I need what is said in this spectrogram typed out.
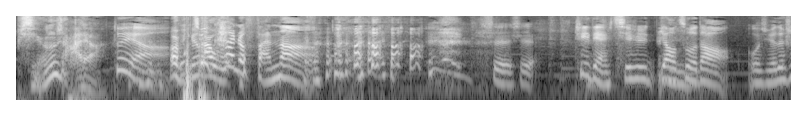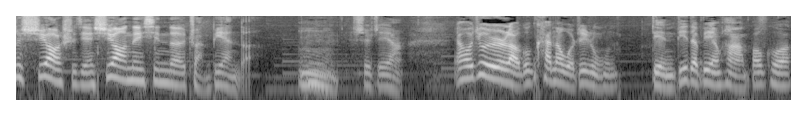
凭啥呀？对呀、啊我凭啥我就看着烦呢。是是，这一点其实要做到，我觉得是需要时间，需要内心的转变的。嗯，是这样。然后就是老公看到我这种点滴的变化，包括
